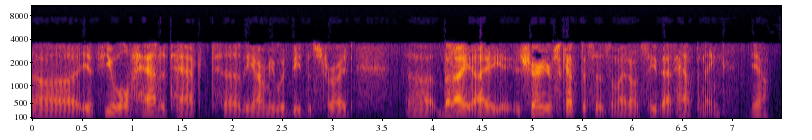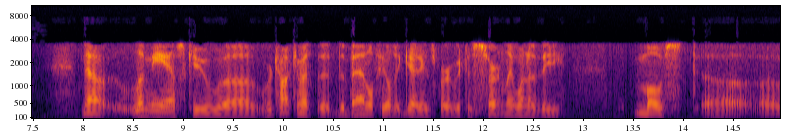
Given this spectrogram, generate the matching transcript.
Uh, if Ewell had attacked, uh, the army would be destroyed. Uh, but I, I share your skepticism. I don't see that happening. Yeah. Now, let me ask you. Uh, we're talking about the, the battlefield at Gettysburg, which is certainly one of the most uh, uh,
